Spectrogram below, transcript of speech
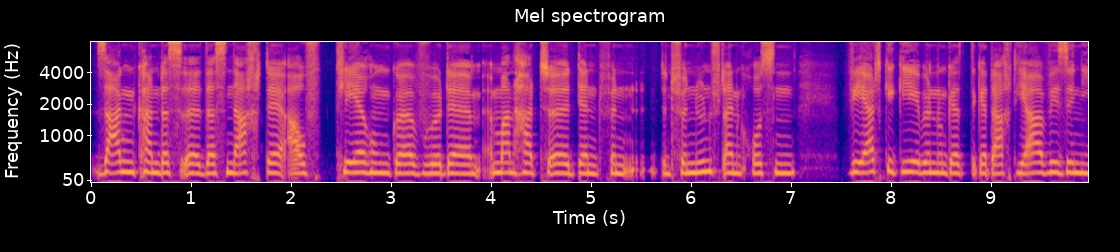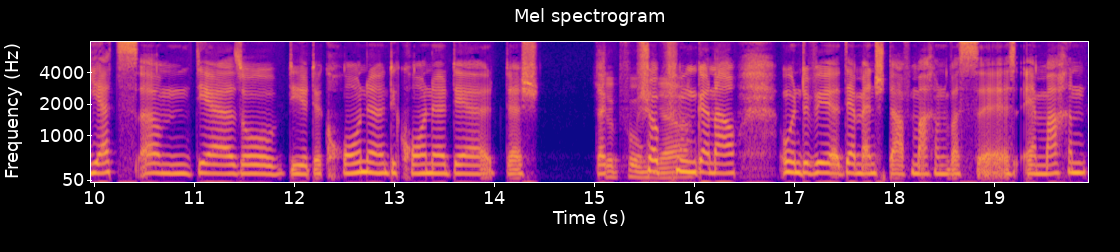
sagen kann, dass, äh, dass nach der Aufklärung äh, wurde, man hat den, den Vernunft einen großen Wert gegeben und gedacht, ja, wir sind jetzt ähm, der so die der Krone, die Krone der der der Schöpfung, Schöpfung ja. genau. Und wir, der Mensch darf machen, was äh, er machen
